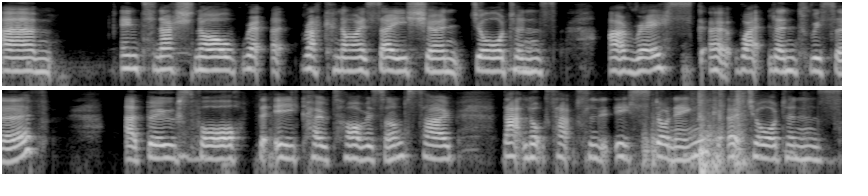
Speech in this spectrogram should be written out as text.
um, international re uh, recognition, Jordan's Azraq uh, wetland reserve, a boost for the ecotourism. So that looks absolutely stunning at Jordan's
